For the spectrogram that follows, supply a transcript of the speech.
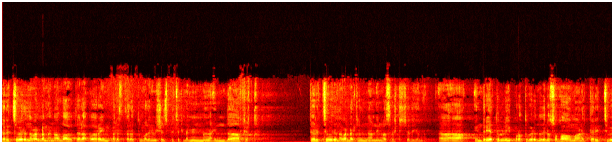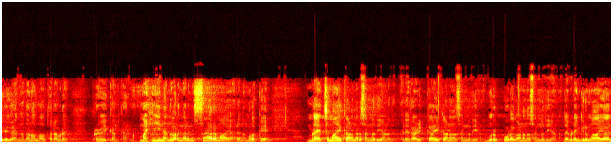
തെറിച്ചു വരുന്ന വെള്ളം എന്ന് അള്ളാഹു തല വേറെയും പല സ്ഥലത്തും അതിനെ വിശേഷിപ്പിച്ചിട്ടുണ്ട്. മിമ്മ ഇന്ദാഫിഖ് തെറിച്ചു വരുന്ന വെള്ളത്തിൽ നിന്നാണ് നിങ്ങളെ സൃഷ്ടിച്ചത് എന്ന്. ആ ഇന്ദ്രിയത്തുള്ളി പുറത്തു വരുന്നതിന്റെ സ്വഭാവമാണ് തെറിച്ചു വരിക എന്നതാണ് അള്ളാഹു താല അവിടെ പ്രയോഗിക്കാൻ കാരണം. മഹീൻ എന്ന് പറഞ്ഞാൽ നിസ്സാരമായ അല്ലെ നമ്മളൊക്കെ മ്ലേച്ഛമായി കാണുന്ന ഒരു സംഗതിയാണിത് അല്ലെ ഒരു അഴുക്കായി കാണുന്ന സംഗതിയാണ് വെറുപ്പോടെ കാണുന്ന സംഗതിയാണ്. അത് എവിടെയെങ്കിലും ആയാൽ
